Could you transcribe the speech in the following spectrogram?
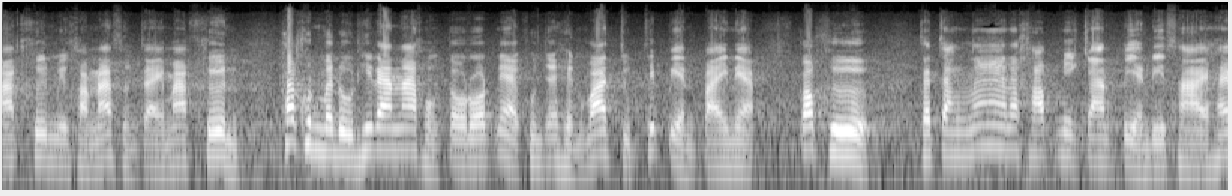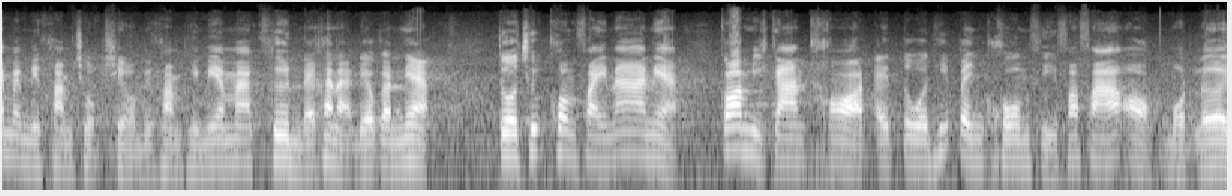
มากขึ้น มีความน่าสนใจมากขึ้น ถ้าคุณมาดูที่ด้านหน้าของตัวรถเนี่ยคุณจะเห็นว่าจุดที่เปลี่ยนไปเนี่ยก็คือกระจังหน้านะครับมีการเปลี่ยนดีไซน์ให้มันมีความโฉบเฉี่ยวมีความพรีเมียมมากขึ้นในขณะเดียวกันเนี่ยตัวชุดโคมไฟหน้าเนี่ย ก็มีการถอดไอตัวที่เป็นโคมสีฟ้าๆออกหมดเลย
